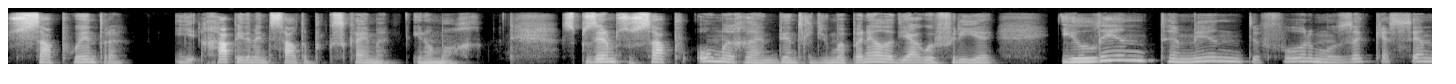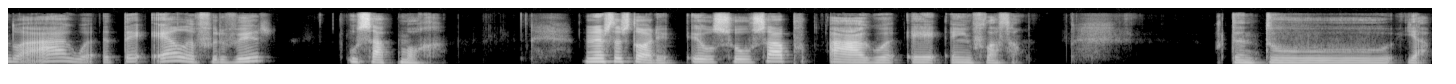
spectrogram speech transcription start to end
o sapo entra e rapidamente salta porque se queima e não morre. Se pusermos o sapo ou uma rã dentro de uma panela de água fria e lentamente formos aquecendo a água até ela ferver, o sapo morre. Nesta história, eu sou o sapo, a água é a inflação. Portanto, yeah,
